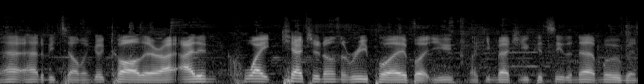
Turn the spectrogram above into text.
that had to be Tillman. Good call there. I, I didn't quite catch it on the replay, but you, like you mentioned, you could see the net moving.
